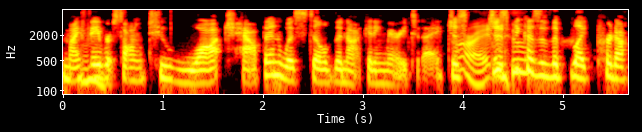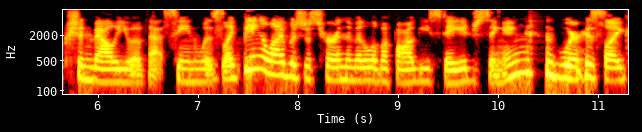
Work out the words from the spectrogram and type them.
my Mhm. favorite song to watch happen was still the "Not Getting Married Today." Just right, just who- because of the like production value of that scene was like "Being Alive" was just her in the middle of a foggy stage singing, whereas like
